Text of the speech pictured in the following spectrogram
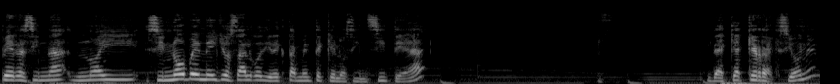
Pero si na- no hay, si no ven ellos algo directamente que los incite a, pues, de aquí a que reaccionen,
